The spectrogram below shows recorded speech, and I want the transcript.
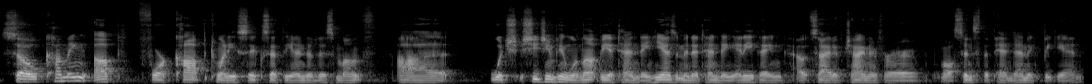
So, coming up for COP26 at the end of this month, uh, which Xi Jinping will not be attending. He hasn't been attending anything outside of China for, well, since the pandemic began.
